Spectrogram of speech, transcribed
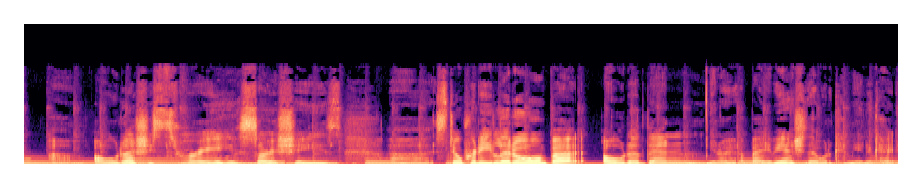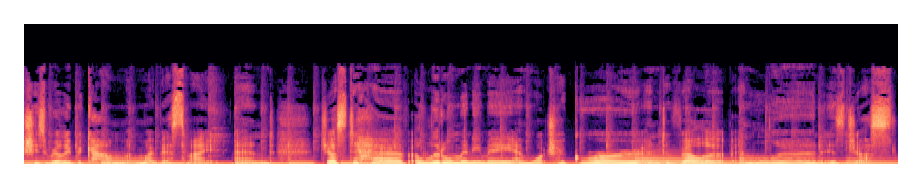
um, older, she's three, so she's uh, still pretty little, but older than, you know, a baby, and she's able to communicate. She's really become my best mate. And just to have a little mini me and watch her grow and develop and learn is just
